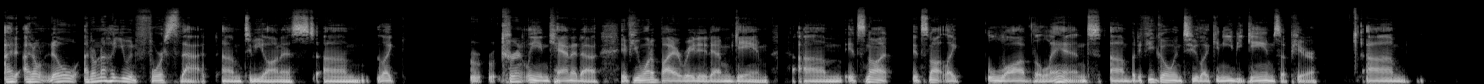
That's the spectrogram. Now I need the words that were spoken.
I, I don't know. I don't know how you enforce that. Um, to be honest, um, like currently in Canada, if you want to buy a rated M game, um, it's not it's not like law of the land. Um, but if you go into like an EB Games up here, um,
